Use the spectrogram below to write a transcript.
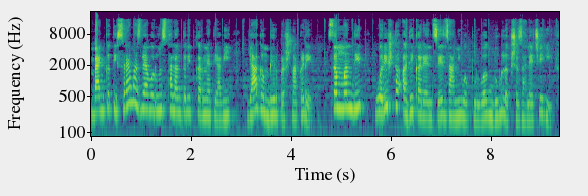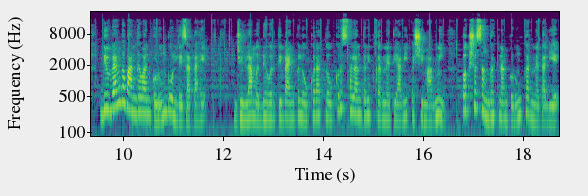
बँक तिसऱ्या मजल्यावरून स्थलांतरित करण्यात यावी या गंभीर प्रश्नाकडे संबंधित वरिष्ठ अधिकाऱ्यांचे जाणीवपूर्वक दुर्लक्ष झाल्याचेही दिव्यांग बांधवांकडून बोलले जात आहे. जिल्हा मध्यवर्ती बँक लवकरात लवकर स्थलांतरित करण्यात यावी अशी मागणी पक्ष संघटनांकडून करण्यात आली आहे.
